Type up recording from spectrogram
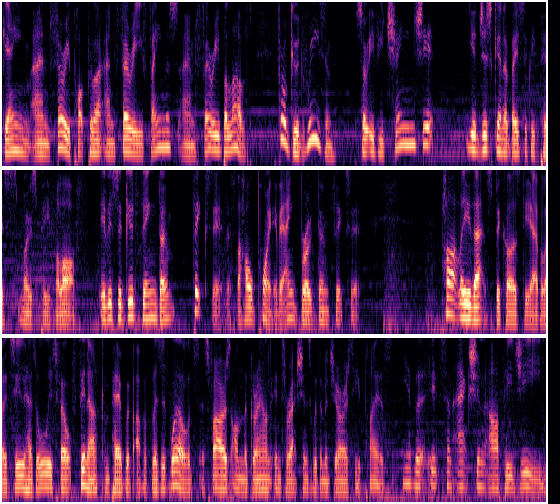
game and very popular and very famous and very beloved for a good reason. So if you change it, you're just going to basically piss most people off. If it's a good thing, don't fix it. That's the whole point. If it ain't broke, don't fix it. Partly that's because Diablo 2 has always felt thinner compared with other Blizzard worlds, as far as on the ground interactions with the majority of players. Yeah, but it's an action RPG.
